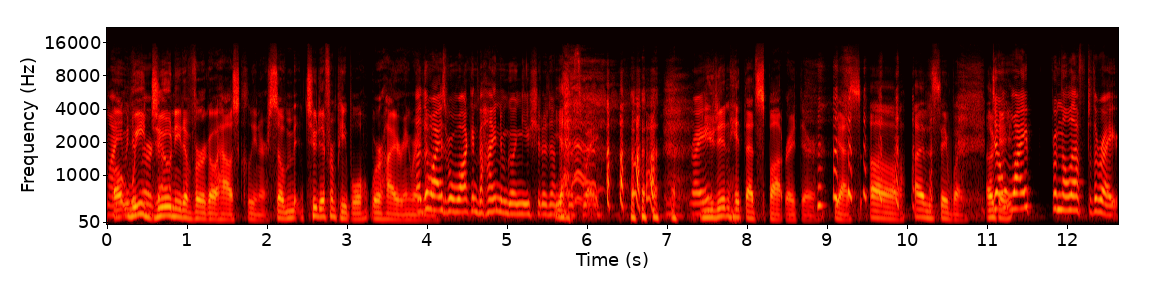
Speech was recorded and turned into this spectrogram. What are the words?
oh, need we Virgo. do need a Virgo house cleaner. So m- two different people we're hiring right Otherwise, we're walking behind him, going, "You should have done Yeah. it this way." right? You didn't hit that spot right there. Yes. Oh, I'm the same way. Okay. Don't wipe from the left to the right,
